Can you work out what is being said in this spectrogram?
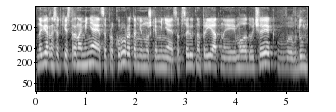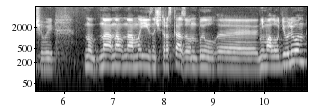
наверное, все-таки страна меняется, прокуроры там немножко меняются. Абсолютно приятный молодой человек, вдумчивый. Ну, на, на, на мои значит, рассказы он был э, немало удивлен,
